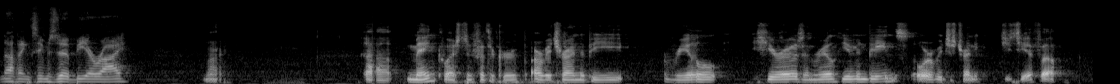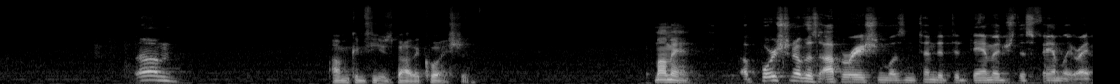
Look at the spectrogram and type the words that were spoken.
nothing seems to be awry. All right. Uh, main question for the group: Are we trying to be real heroes and real human beings, or are we just trying to GTFO? Um, I'm confused by the question. My man. a portion of this operation was intended to damage this family, right?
